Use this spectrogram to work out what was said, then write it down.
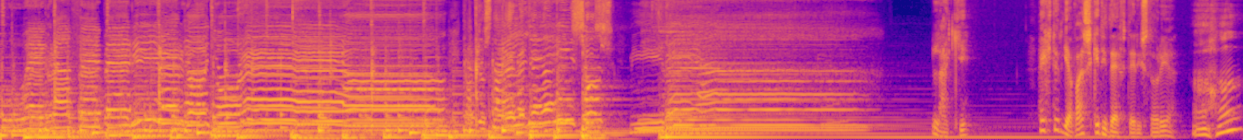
Που έγραφε περίεργα κι ωραία Κάποιος θα έλεγε ίσως μοιραία Λάκη, έχετε διαβάσει και τη δεύτερη ιστορία; Αχα.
